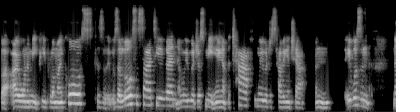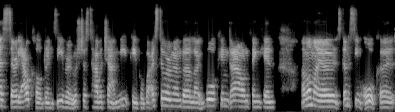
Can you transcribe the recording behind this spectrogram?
But I want to meet people on my course because it was a law society event, and we were just meeting at the TAF, and we were just having a chat, and it wasn't necessarily alcohol drinks either. It was just to have a chat and meet people. But I still remember like walking down thinking, I'm on my own, it's going to seem awkward.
